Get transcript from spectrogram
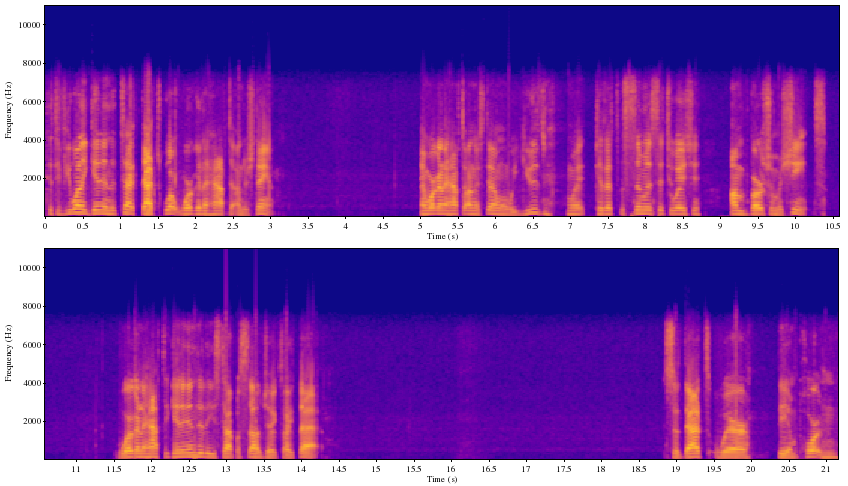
Because if you want to get into tech, that's what we're gonna have to understand. And we're to have to understand when we use, because that's a similar situation on virtual machines. We're to have to get into these type of subjects like that. So that's where the important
